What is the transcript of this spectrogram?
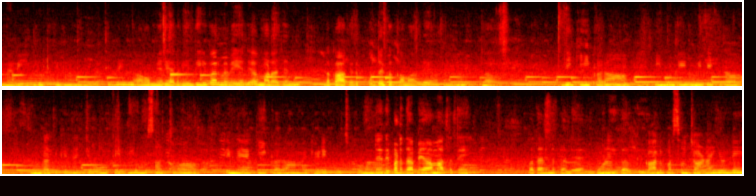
ਮੈਂ ਵੇਖਦੀ ਉੱਠ ਕੇ ਬਣਾ ਦਵਾਈ ਉੱਥੇ ਪਈ ਆਹੋ ਮੇਰੇ ਵੱਲ ਵੇਂਦੀ ਸੀ ਪਰ ਮੈਂ ਵੇਖ ਲਿਆ ਮਾੜਾ ਜਿਹਾ ਨੂੰ ਲੁਕਾ ਕੇ ਤੇ ਉਦਾਂ ਹੀ ਫੱਕਾ ਮਾਰ ਲਿਆ। ਹਾਂ ਨਹੀਂ ਕੀ ਕਰਾਂ? ਇਹ ਮੁੰਡੀ ਨੂੰ ਨਹੀਂ ਦਿਖਦਾ। ਮੁੰਡਾ ਤੇ ਕਹਿੰਦਾ ਜੋ ਕਹਿੰਦੀ ਉਹ ਸੱਚ ਵਾ। ਤੇ ਮੈਂ ਕੀ ਕਰਾਂ? ਮੈਂ ਕਿਹੜੇ ਖੂਚ ਪਾਵਾਂ ਮੁੰਡੇ ਦੇ ਪੜਦਾ ਪਿਆ ਮੱਤ ਤੇ। ਪਤਾ ਨਹੀਂ ਲੱਗਣ ਡਿਆ ਇਹਨੂੰ ਹੁਣ ਕੀ ਕਰਦੀ ਕੱਲ ਪਰਸੋਂ ਜਾਣਾ ਹੀ ਉਹਨੇ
